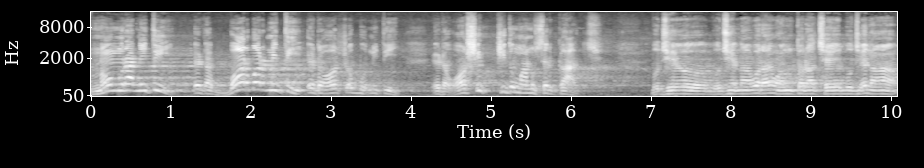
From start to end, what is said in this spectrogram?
নোংরা নীতি, এটা বর্বর নীতি, এটা অসভ্য নীতি, এটা অশিক্ষিত মানুষের কাজ। বুঝেও বুঝে না ওরা অন্তর আছে, বুঝে না।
